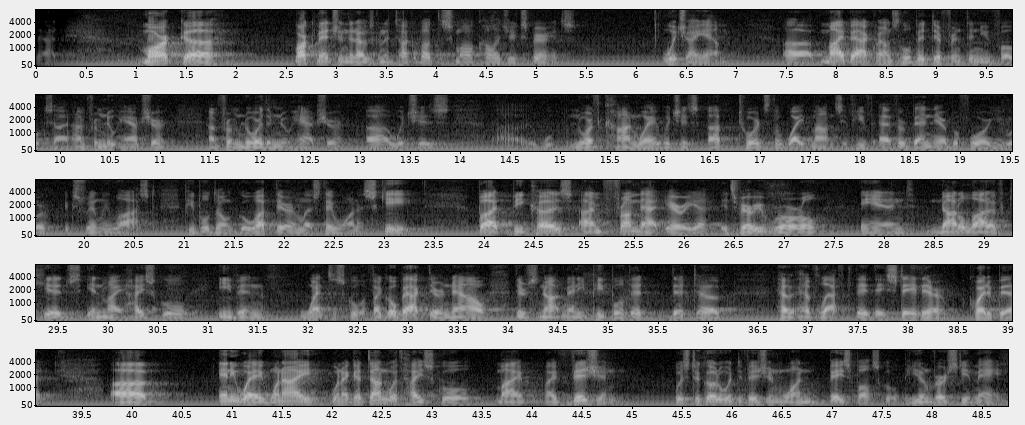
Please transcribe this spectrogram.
that. Mark, uh, Mark mentioned that I was going to talk about the small college experience, which I am. Uh, my background's a little bit different than you folks. I, am from New Hampshire. I'm from northern New Hampshire, uh, which is uh, North Conway, which is up towards the White Mountains. If you've ever been there before, you were extremely lost. People don't go up there unless they want to ski. But because I'm from that area, it's very rural, and not a lot of kids in my high school even went to school. If I go back there now, there's not many people that, that uh, have, have left. They, they stay there quite a bit. Uh, anyway, when I, when I got done with high school, my, my vision was to go to a Division One baseball school, the University of Maine.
